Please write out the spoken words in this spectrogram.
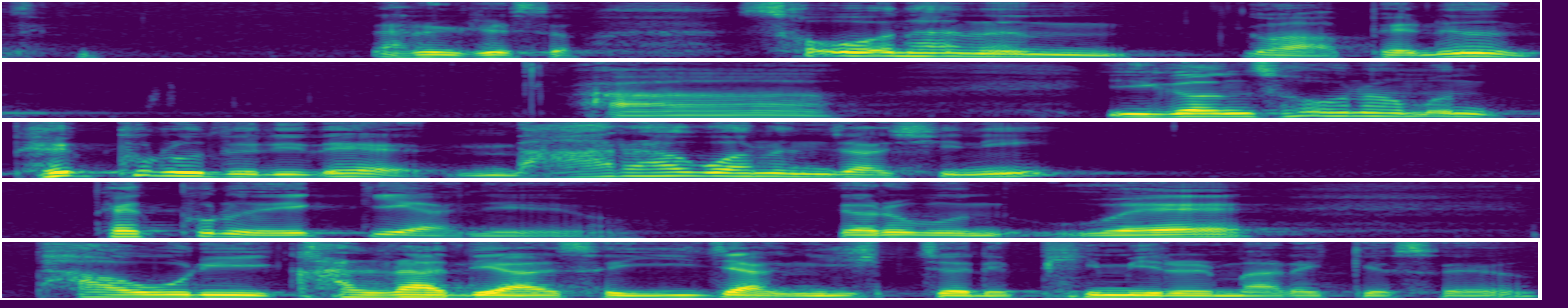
되니? 나는 그래서 서원하는 거 앞에는 아 이건 서원하면 100% 들이되 나라고 하는 자신이 100% 내게 아니에요. 여러분 왜 바울이 갈라디아서 2장 20절에 비밀을 말했겠어요?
